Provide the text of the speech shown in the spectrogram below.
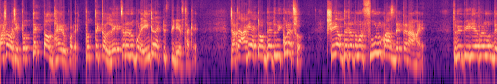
পাশাপাশি প্রত্যেকটা অধ্যায়ের উপরে, প্রত্যেকটা লেকচারের উপরে ইন্টারঅ্যাক্টিভ পিডিএফ থাকে। যাতে আগে একটা অধ্যায় তুমি করেছ, সেই অধ্যায়টা তোমার ফুল ক্লাস দেখতে না হয়। তুমি পিডিএফ এর মধ্যে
